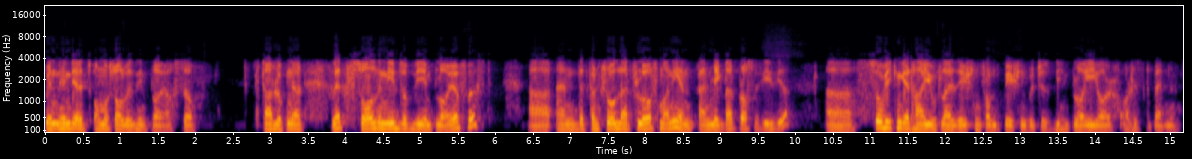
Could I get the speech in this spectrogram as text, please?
in India, it's almost always the employer. So start looking at let's solve the needs of the employer first uh, and that control that flow of money and, and make that process easier. Uh, so we can get high utilization from the patient, which is the employee or, or his dependents.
